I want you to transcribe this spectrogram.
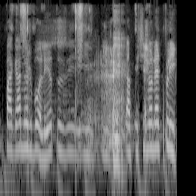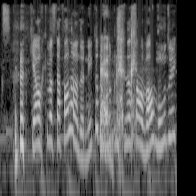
pagar meus boletos e, e- e assistir meu Netflix. que é o que você tá falando. Nem todo É. mundo precisa salvar o mundo e,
